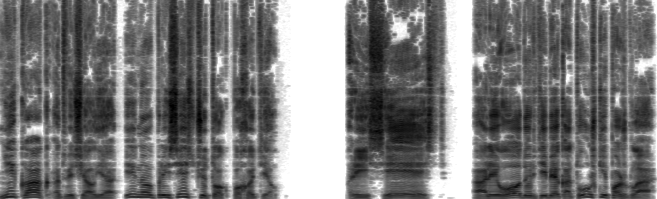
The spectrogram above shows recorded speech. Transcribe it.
«Никак», — отвечал я, — «и но присесть чуток похотел». «Присесть? Али одурь тебе катушки пожгла?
